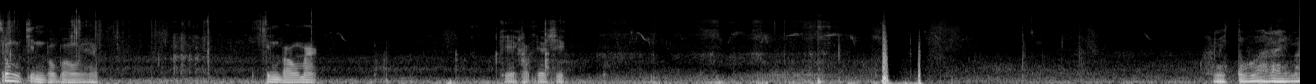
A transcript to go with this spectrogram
ส่งกินเบาๆนะครับ กินเบามาก โอเคครับ เดี๋ยวเช็ค มีตัวอะไรไหม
